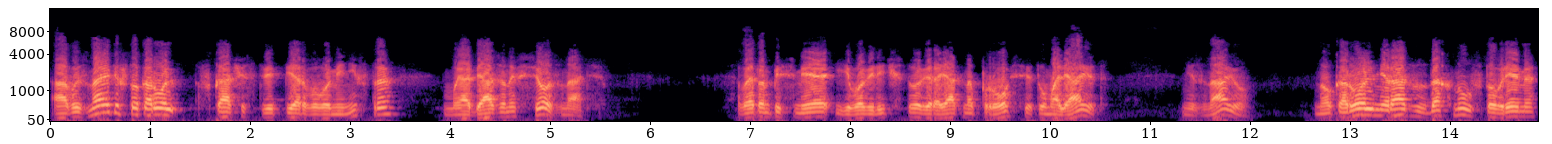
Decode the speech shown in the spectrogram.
А вы знаете, что король в качестве первого министра мы обязаны все знать? В этом письме Его Величество, вероятно, просит, умоляет. Не знаю, но король не раз вздохнул в то время,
